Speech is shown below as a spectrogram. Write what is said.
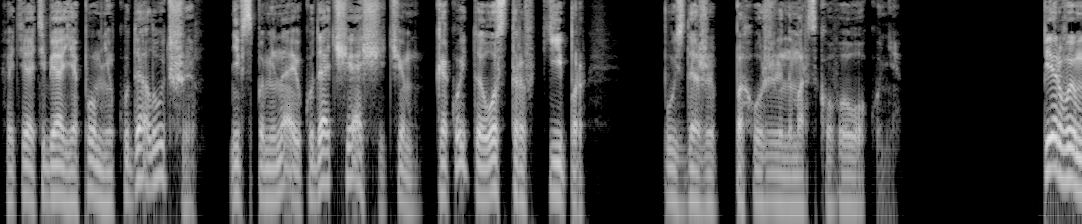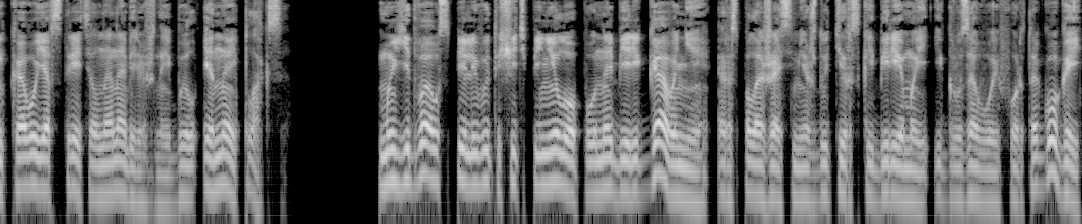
Хотя тебя я помню куда лучше и вспоминаю куда чаще, чем какой-то остров Кипр, пусть даже похожий на морского окуня. Первым, кого я встретил на набережной, был Эней Плакса. Мы едва успели вытащить Пенелопу на берег гавани, расположась между Тирской Беремой и грузовой Фортегогой.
